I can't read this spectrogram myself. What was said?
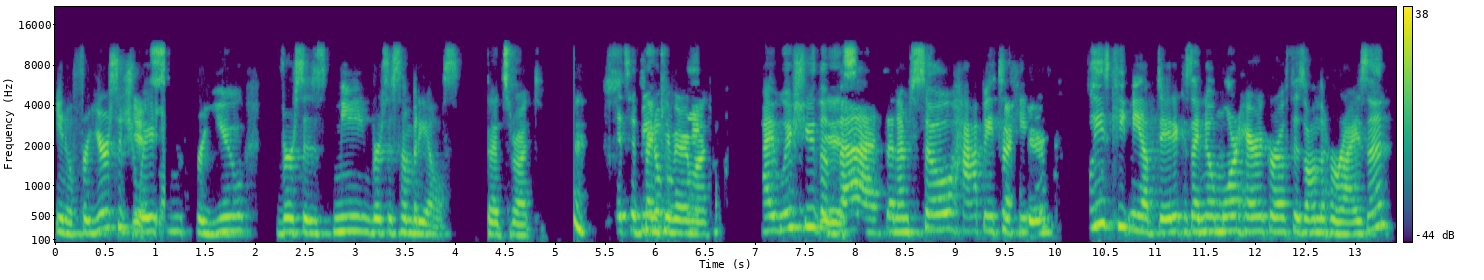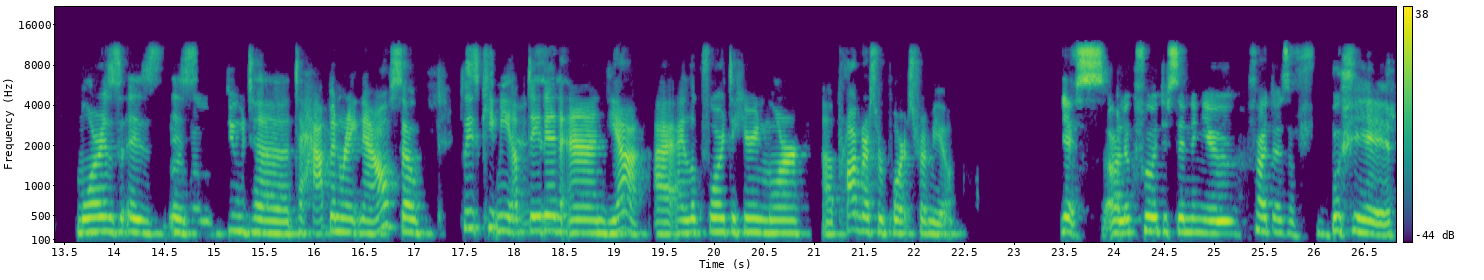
you know for your situation yes. for you versus me versus somebody else that's right it's a beautiful thank you very thing. much I wish you the yes. best, and I'm so happy to Thank hear. You. Please keep me updated because I know more hair growth is on the horizon. More is is is mm-hmm. due to to happen right now. So please keep me updated, and yeah, I, I look forward to hearing more uh, progress reports from you. Yes, I look forward to sending you photos of bushy hair.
